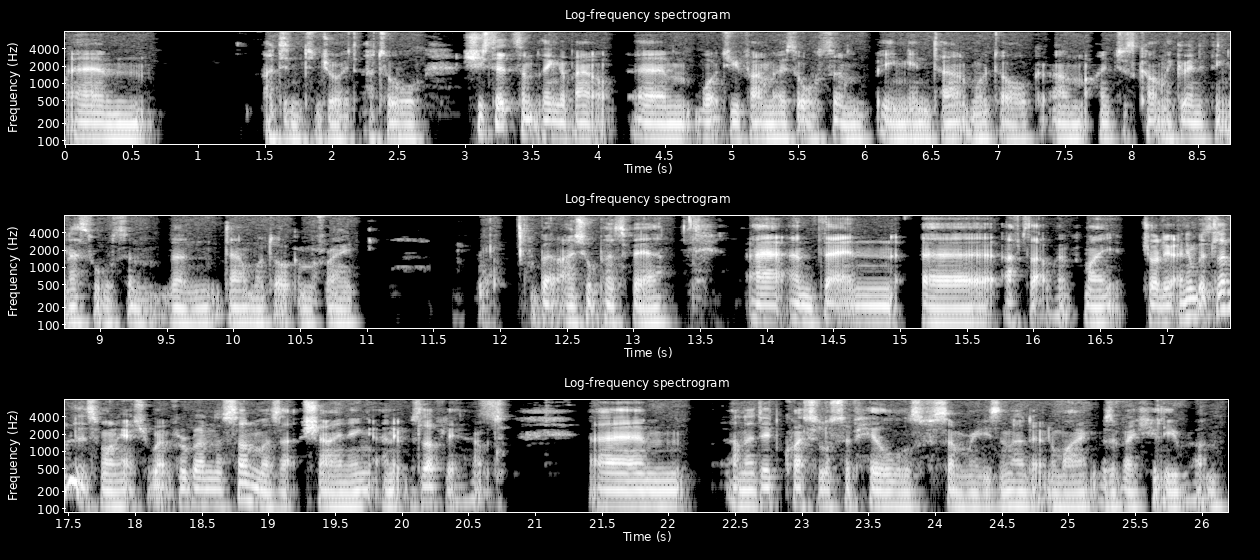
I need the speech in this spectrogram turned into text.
Um, I didn't enjoy it at all. She said something about um, what do you find most awesome being in Downward Dog. Um, I just can't think of anything less awesome than Downward Dog, I'm afraid but I shall persevere. Uh, and then uh, after that, I went for my jolly, and it was lovely this morning. Actually, went for a run. The sun was shining, and it was lovely out. Um, and I did quite a lot of hills for some reason. I don't know why. It was a very hilly run,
